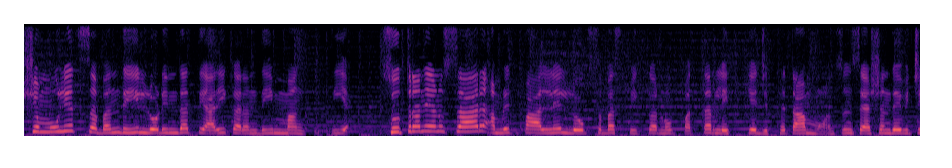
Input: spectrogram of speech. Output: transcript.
ਸ਼ਮੂਲੀਅਤ ਸੰਬੰਧੀ ਲੋੜੀਂਦਾ ਤਿਆਰੀ ਕਰਨ ਦੀ ਮੰਗ ਕੀਤੀ ਹੈ। ਸੂਤਰਾਂ ਦੇ ਅਨੁਸਾਰ ਅੰਮ੍ਰਿਤਪਾਲ ਨੇ ਲੋਕ ਸਭਾ ਸਪੀਕਰ ਨੂੰ ਪੱਤਰ ਲਿਖ ਕੇ ਜਿੱਥੇ ਤਾਂ ਮੌਨਸੂਨ ਸੈਸ਼ਨ ਦੇ ਵਿੱਚ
